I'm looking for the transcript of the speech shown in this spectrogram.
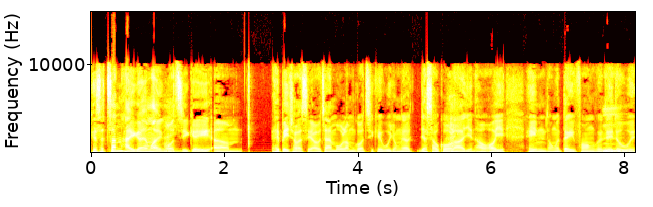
其實真係嘅，因為我自己誒。嗯喺比賽嘅時候，真係冇諗過自己會擁有一首歌啦，然後可以喺唔同嘅地方，佢哋都會、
